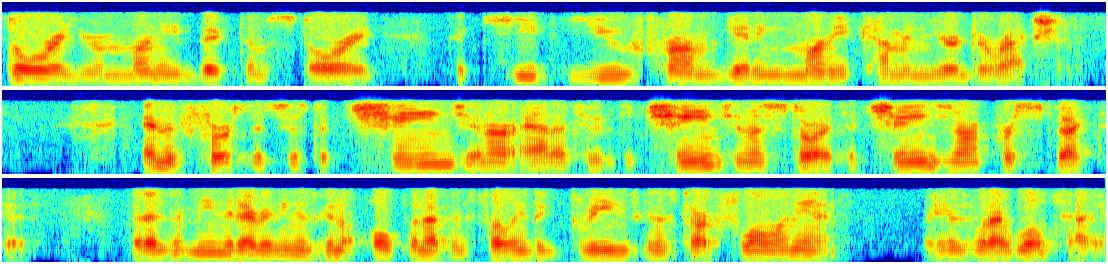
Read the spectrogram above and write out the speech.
story, your money victim story, to keep you from getting money coming your direction. And at first, it's just a change in our attitude. It's a change in our story. It's a change in our perspective. That doesn't mean that everything is going to open up and suddenly the green is going to start flowing in. But here's what I will tell you,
